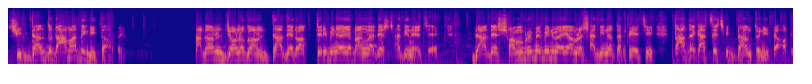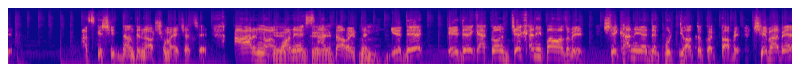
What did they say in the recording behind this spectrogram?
সিদ্ধান্তটা আমাদের নিতে হবে। সাধারণ জনগণ যাদের রক্তের বিনিময়ে বাংলাদেশ স্বাধীন হয়েছে যাদের সম্ভ্রমের বিনিময়ে আমরা স্বাধীনতা পেয়েছি তাদের কাছে সিদ্ধান্ত নিতে হবে। আজকে সিদ্ধান্ত নেওয়ার সময় এসেছে। আর নয় অনেক. ছাড় হয়েছে। এদের এদের এখন যেখানে পাওয়া যাবে সেখানে এদের প্রতিহত করতে হবে। সেভাবে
